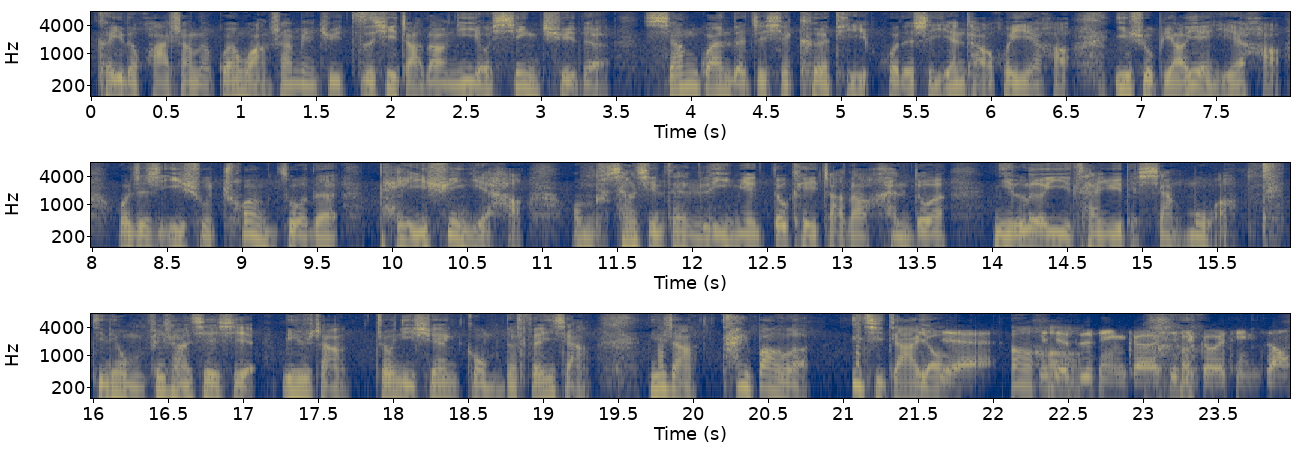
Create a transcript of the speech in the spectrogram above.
可以的话，上到官网上面去，仔细找到你有兴趣的相关的这些课题，或者是研讨会也好，艺术表演也好，或者是艺术创作的培训也好，我们相信在里面都可以找到很多你乐意参与的项目啊。今天我们非常谢谢秘书长周倪轩跟我们的分享，秘书长太棒了，一起加油！谢谢，嗯，谢谢志平哥，谢谢 各位听众，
